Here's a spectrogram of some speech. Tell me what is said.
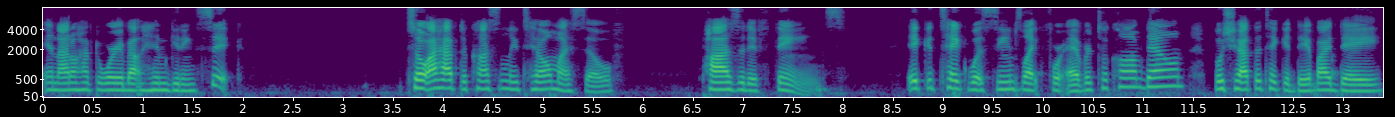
and I don't have to worry about him getting sick. So I have to constantly tell myself positive things. It could take what seems like forever to calm down, but you have to take it day by day.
